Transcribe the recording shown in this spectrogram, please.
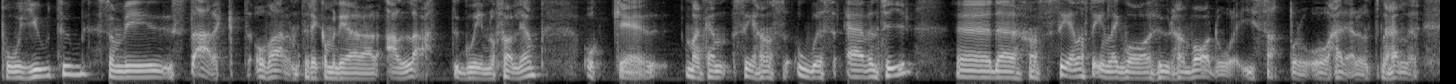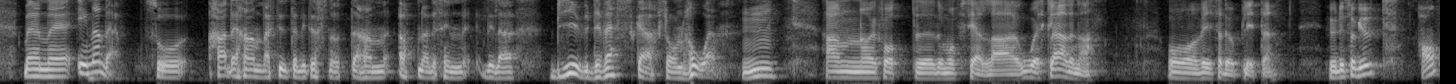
på YouTube. Som vi starkt och varmt rekommenderar alla att gå in och följa. Och eh, man kan se hans OS-äventyr. Eh, där hans senaste inlägg var hur han var då i Sapporo och härjade runt med Hellner. Men eh, innan det så hade han lagt ut en liten snutt där han öppnade sin lilla bjudväska från H&M. Mm. Han har ju fått eh, de officiella OS-kläderna och visade upp lite hur det såg ut. Ja,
